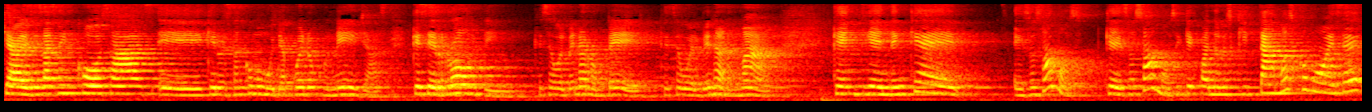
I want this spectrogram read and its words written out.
que a veces hacen cosas eh, que no están como muy de acuerdo con ellas, que se rompen, que se vuelven a romper, que se vuelven a armar, que entienden que eso somos, que eso somos y que cuando nos quitamos como ese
